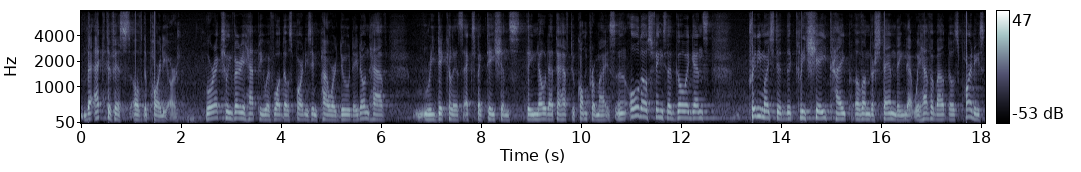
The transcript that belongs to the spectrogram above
the activists of the party are who are actually very happy with what those parties in power do. They don't have ridiculous expectations. They know that they have to compromise. And all those things that go against pretty much the, the cliche type of understanding that we have about those parties.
